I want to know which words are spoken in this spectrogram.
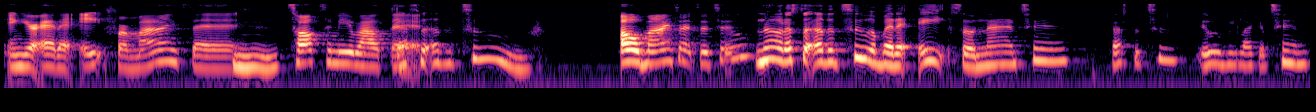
and you're at an eight for mindset, mm-hmm. talk to me about that. That's the other two. oh, mindset's a two? No, that's the other two. I'm at an eight, so nine, ten. That's the two. It would be like a ten.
